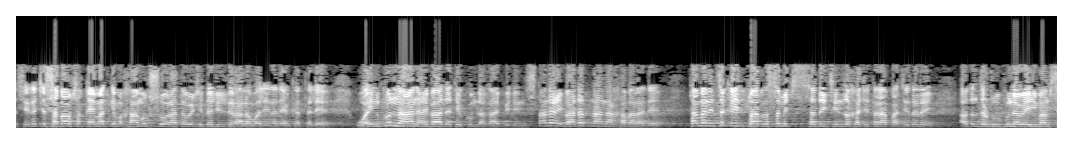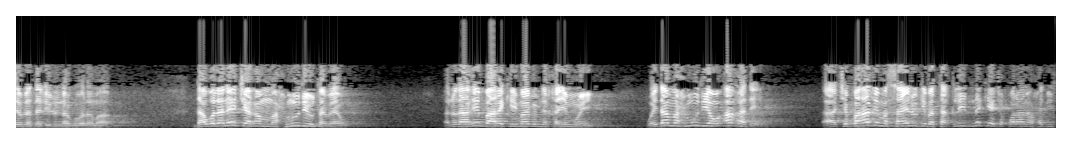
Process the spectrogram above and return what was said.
د سینه چې سبا او قیامت کې مخامخ شو راته وی چې دلیل دراله ولې نه دی کتلې و ان كنا عن عبادتکم لغافلین ستنه عبادت نه نه خبره ده تمنه څه کوي تر رسمه چې صدې چنځه خجه تر پاتېدلې او دلته ټوپونه وی امام صاحب له دلیلونه ګورم دا ولنه چې هغه محمود یو ته ویو انو دا غي بارک امام ابن قیم وای وای دا محمود یو هغه دی چې په هغه مسایلو کې به تقلید نه کوي چې قران او حدیث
